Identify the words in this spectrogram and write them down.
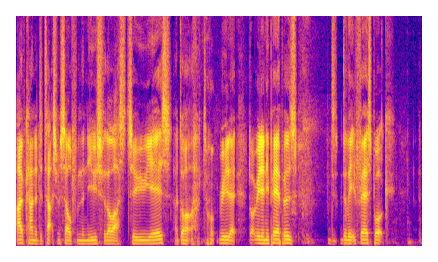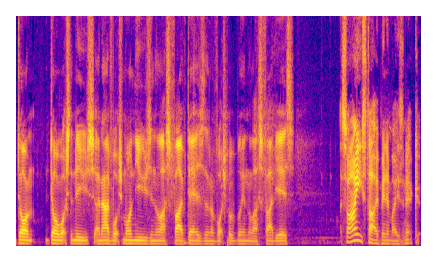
I've kind of detached myself from the news for the last two years. I don't I don't read it. Don't read any papers. D- deleted Facebook. Don't don't watch the news. And I've watched more news in the last five days than I've watched probably in the last five years. So I started minimizing it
